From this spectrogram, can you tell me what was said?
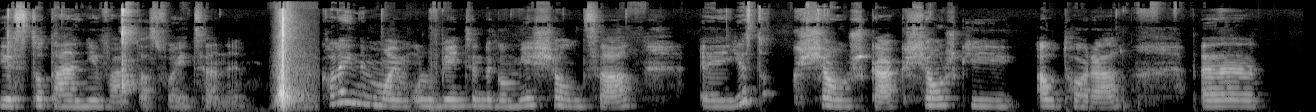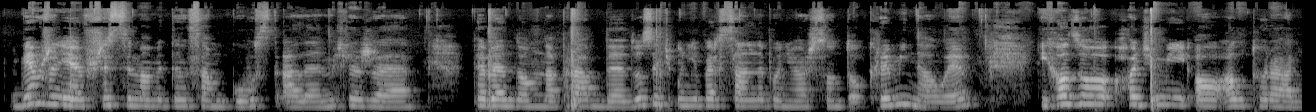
jest totalnie warta swojej ceny. Kolejnym moim ulubieńcem tego miesiąca E, Jest to książka, książki autora. E, Wiem, że nie wszyscy mamy ten sam gust, ale myślę, że te będą naprawdę dosyć uniwersalne, ponieważ są to kryminały. I chodzo, chodzi mi o autora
